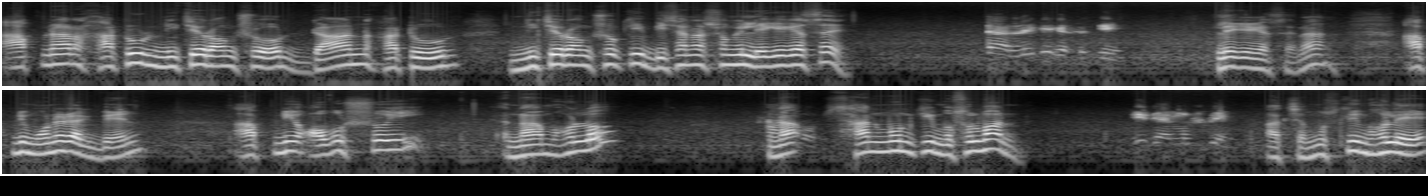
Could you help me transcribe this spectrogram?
আপনার হাঁটুর নিচের অংশ ডান হাঁটুর নিচের অংশ কি বিছানার সঙ্গে লেগে গেছে? হ্যাঁ লেগে গেছে জি। লেগে গেছে না? আপনি মনে রাখবেন আপনি অবশ্যই নাম হলো না সানমুন কি মুসলমান? আচ্ছা মুসলিম হলে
